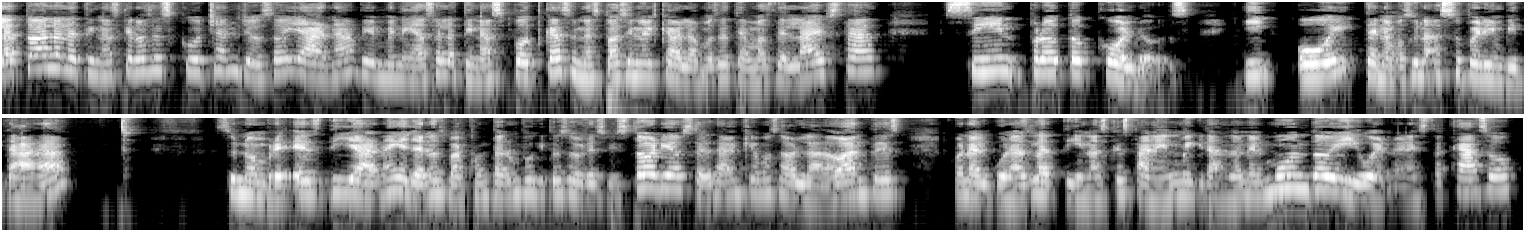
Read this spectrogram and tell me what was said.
Hola a todas las latinas que nos escuchan, yo soy Ana, bienvenidas a Latinas Podcast, un espacio en el que hablamos de temas de lifestyle sin protocolos. Y hoy tenemos una súper invitada, su nombre es Diana y ella nos va a contar un poquito sobre su historia. Ustedes saben que hemos hablado antes con algunas latinas que están inmigrando en el mundo y bueno, en este caso,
